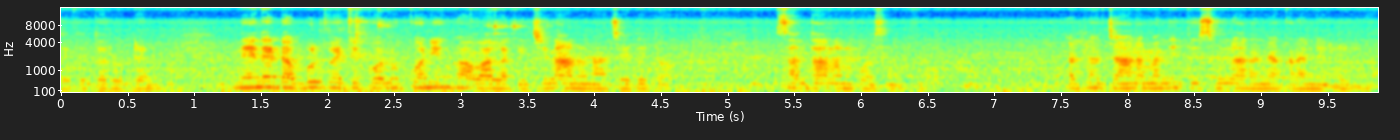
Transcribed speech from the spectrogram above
చేతితో రొట్టెలు. నేనే డబ్బులు పెట్టి కొనుక్కొని ఇంకా వాళ్ళకి ఇచ్చినాను నా చేతితో సంతానం కోసం. అట్లా చాలా మంది తీసుకున్నారండి అక్కడ నెల్లూరులో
